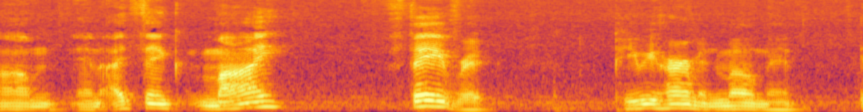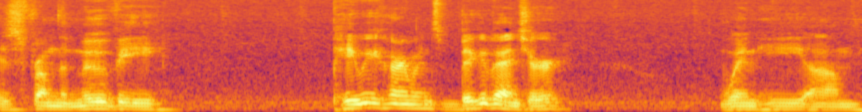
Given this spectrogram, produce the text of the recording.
Um, and I think my favorite Pee Wee Herman moment is from the movie Pee Wee Herman's Big Adventure when he um,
